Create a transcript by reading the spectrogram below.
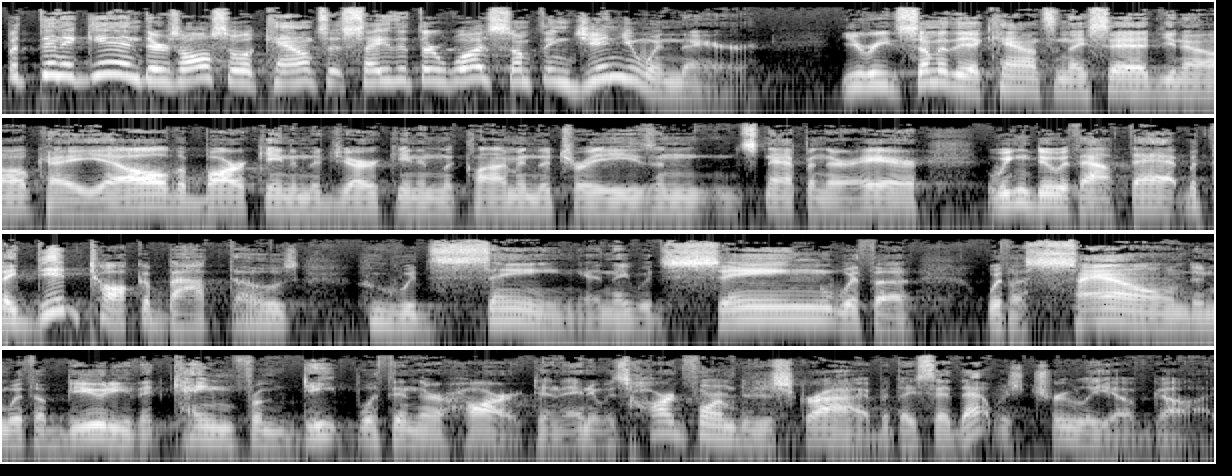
but then again, there's also accounts that say that there was something genuine there you read some of the accounts and they said, you know, okay, yeah, all the barking and the jerking and the climbing the trees and snapping their hair, we can do without that. But they did talk about those who would sing, and they would sing with a, with a sound and with a beauty that came from deep within their heart. And, and it was hard for them to describe, but they said that was truly of God.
